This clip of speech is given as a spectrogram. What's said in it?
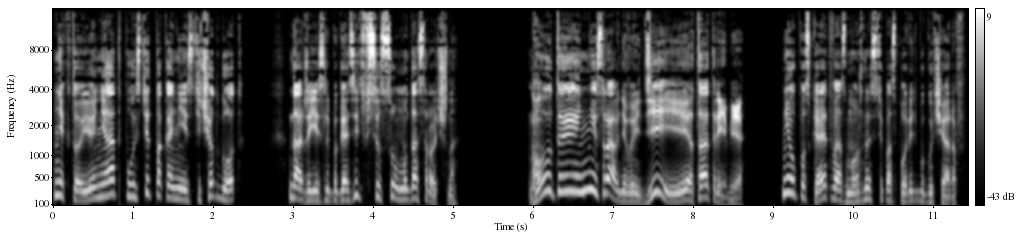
Никто ее не отпустит, пока не истечет год даже если погасить всю сумму досрочно. «Ну, ты не сравнивай Ди и это отребье», не упускает возможности поспорить Богучаров.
